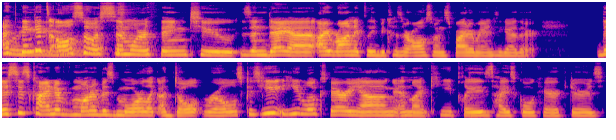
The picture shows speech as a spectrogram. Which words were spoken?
I think it's also a similar thing to Zendaya, ironically, because they're also in Spider Man together. This is kind of one of his more like adult roles because he he looks very young and like he plays high school characters,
